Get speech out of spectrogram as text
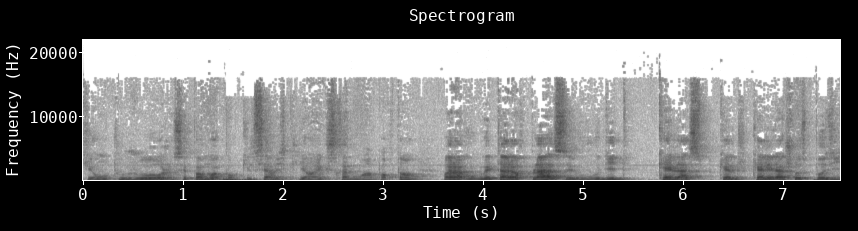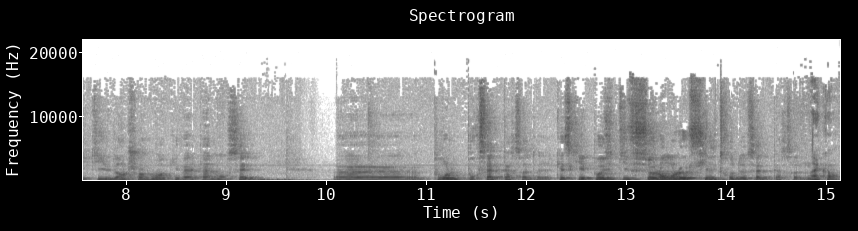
qui ont toujours, je ne sais pas moi, pour qui le service client est extrêmement important. Voilà, vous, vous mettez à leur place et vous vous dites quelle, quelle, est la chose positive dans le changement qui va être annoncé. pour, pour cette personne? Qu'est-ce qui est positif selon le filtre de cette personne? D'accord.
